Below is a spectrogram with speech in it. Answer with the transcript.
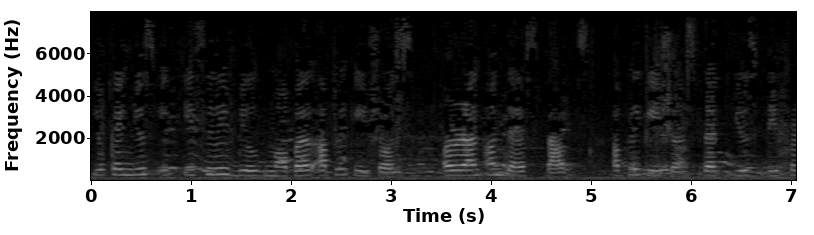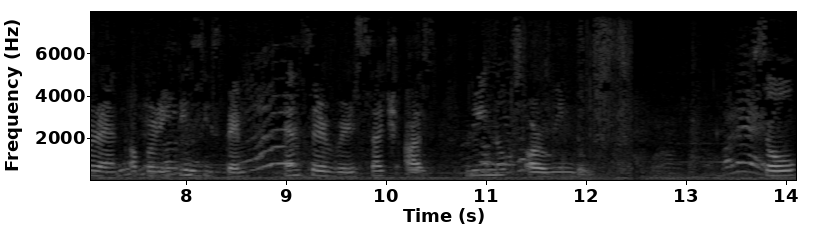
you can use it easily build mobile applications or run on desktops applications that use different operating systems and servers such as Linux or Windows. So,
